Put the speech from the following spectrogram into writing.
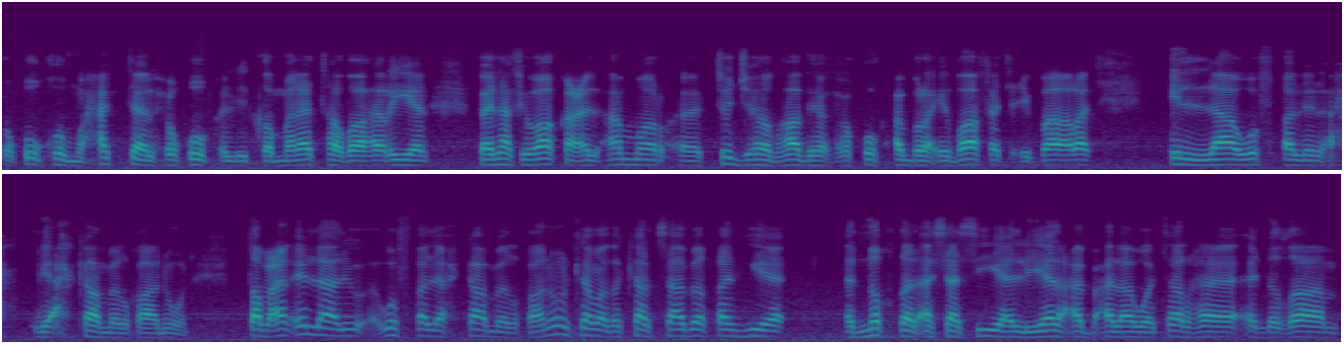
حقوقهم وحتى الحقوق اللي ضمنتها ظاهريا. بأنها في واقع الأمر تجهض هذه الحقوق عبر إضافة عبارة إلا وفقا لأحكام القانون. طبعا إلا وفقا لأحكام القانون كما ذكرت سابقا هي النقطة الأساسية اللي يلعب على وترها النظام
